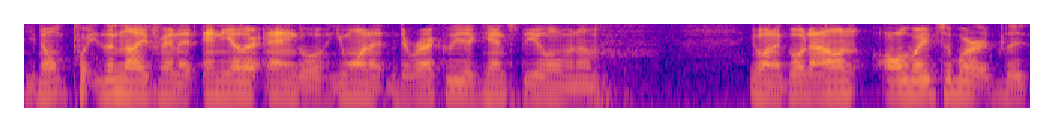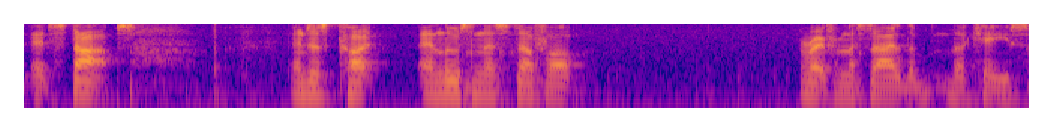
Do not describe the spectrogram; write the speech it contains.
you don't put the knife in at any other angle. You want it directly against the aluminum. You want to go down all the way to where the, it stops and just cut and loosen this stuff up right from the side of the, the case.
